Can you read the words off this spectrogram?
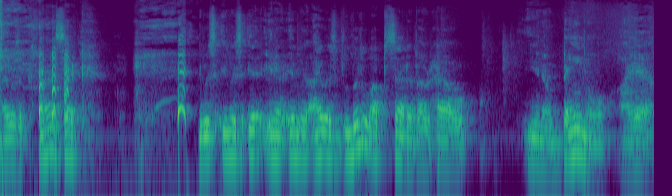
I was a classic it was it was it, you know it was, I was a little upset about how you know banal I am.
